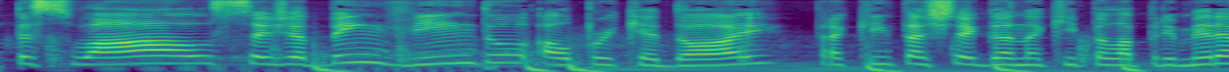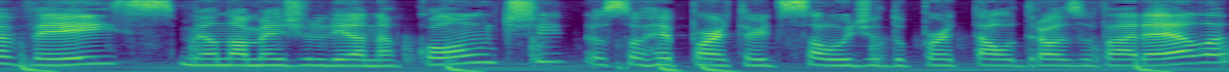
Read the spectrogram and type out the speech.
pessoal, seja bem-vindo ao Porquê Dói. Para quem está chegando aqui pela primeira vez, meu nome é Juliana Conte, eu sou repórter de saúde do portal Drauzio Varela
